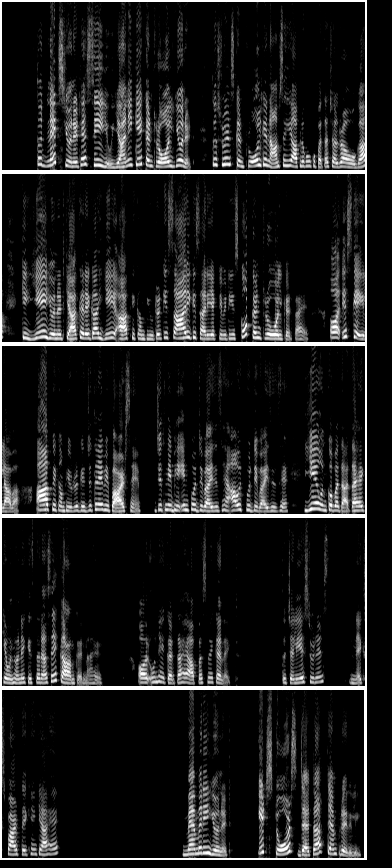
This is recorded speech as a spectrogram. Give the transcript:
तो नेक्स्ट यूनिट है सी यू यानी कि कंट्रोल यूनिट तो स्टूडेंट्स कंट्रोल के नाम से ही आप लोगों को पता चल रहा होगा कि ये यूनिट क्या करेगा। ये आपके कंप्यूटर की सारी की सारी एक्टिविटीज़ को कंट्रोल करता है। और इसके अलावा आपके कंप्यूटर के जितने भी पार्ट्स हैं, जितने भी इनपुट डिवाइसेस हैं आउटपुट डिवाइसेस हैं, ये उनको बताता है कि उन्होंने किस तरह से काम करना है और उन्हें करता है आपस में कनेक्ट तो चलिए स्टूडेंट्स नेक्स्ट पार्ट देखें क्या है. Memory unit it stores data temporarily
